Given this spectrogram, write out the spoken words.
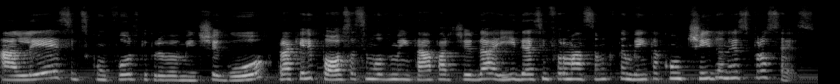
a ler esse desconforto que provavelmente chegou, para que ele possa se movimentar a partir daí, dessa informação que também está contida nesse processo.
